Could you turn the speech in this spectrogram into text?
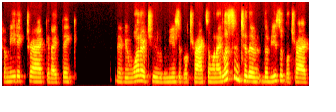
comedic track, and I think maybe one or two of the musical tracks. And when I listened to the the musical track,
